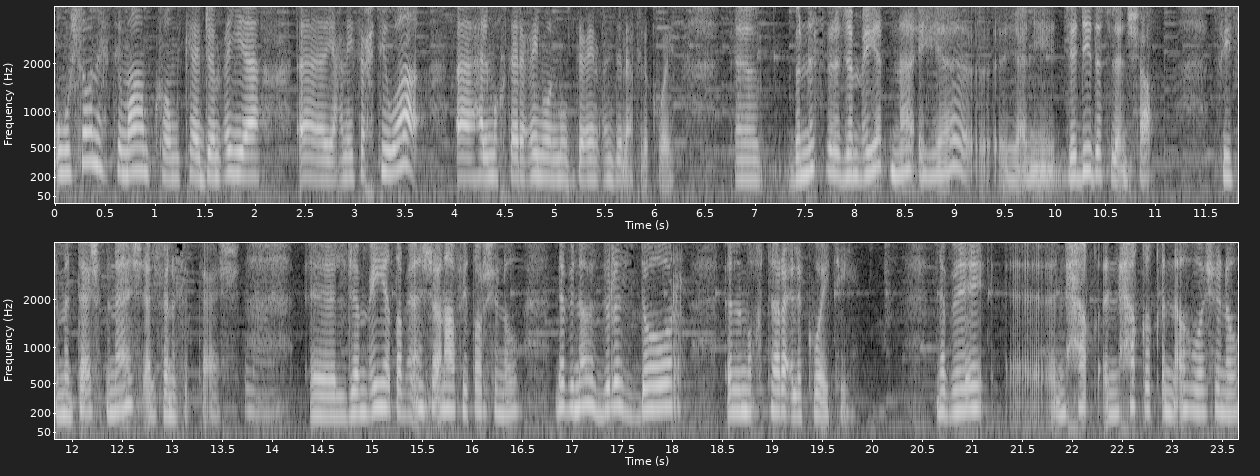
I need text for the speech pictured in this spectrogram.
وشلون اهتمامكم كجمعية آه، يعني في احتواء آه، هالمخترعين والمبدعين عندنا في الكويت؟ آه، بالنسبة لجمعيتنا هي يعني جديدة الانشاء في 18 12 2016 آه، الجمعية. طبعا انشاناها في طور شنو؟ نبي نبرز دور المخترع الكويتي. نبي آه، نحقق نحقق انه هو شنو؟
